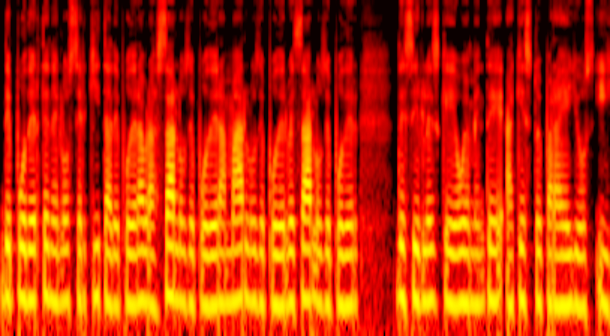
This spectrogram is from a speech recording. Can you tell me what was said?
de poder tenerlos cerquita, de poder abrazarlos, de poder amarlos, de poder besarlos, de poder decirles que obviamente aquí estoy para ellos y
